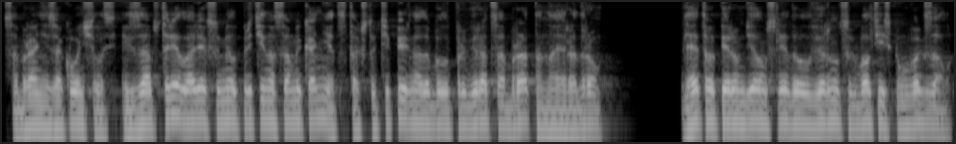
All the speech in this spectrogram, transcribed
Собрание закончилось. Из-за обстрела Олег сумел прийти на самый конец, так что теперь надо было пробираться обратно на аэродром. Для этого первым делом следовало вернуться к Балтийскому вокзалу.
